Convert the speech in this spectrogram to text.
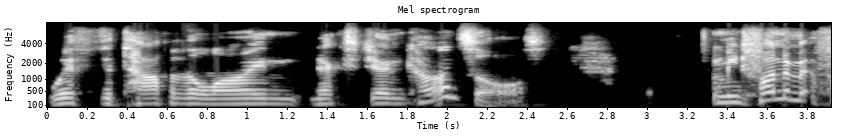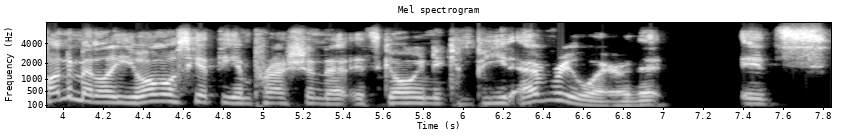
with the top of the line next gen consoles? I mean, fundam- fundamentally, you almost get the impression that it's going to compete everywhere. That it's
